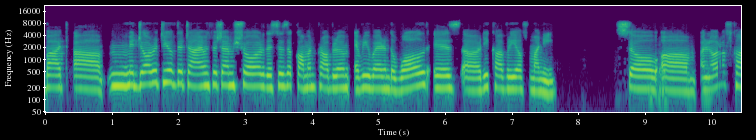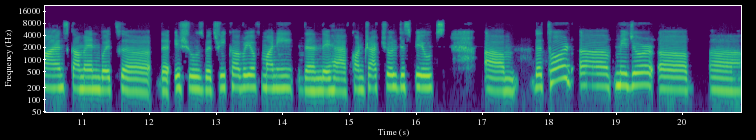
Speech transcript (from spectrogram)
but uh, majority of the times which i'm sure this is a common problem everywhere in the world is uh, recovery of money so um, a lot of clients come in with uh, the issues with recovery of money then they have contractual disputes. Um, the third uh, major uh, uh,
